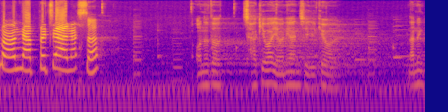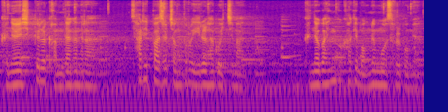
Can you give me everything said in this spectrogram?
넌 나쁘지 않았어. 어느덧 자기와 연애한 지 1개월. 나는 그녀의 식비를 감당하느라 살이 빠질 정도로 일을 하고 있지만 그녀가 행복하게 먹는 모습을 보면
